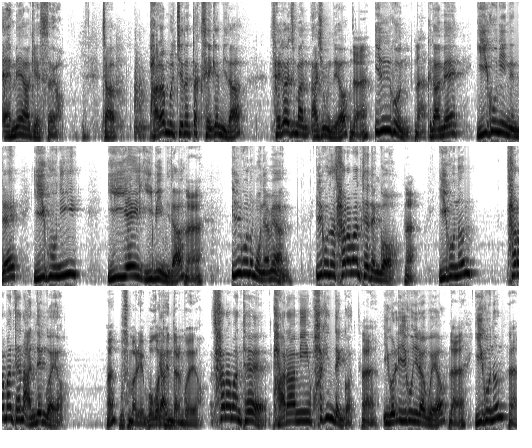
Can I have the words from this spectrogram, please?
애매하게 했어요. 자 발암 물질은 딱 세 개입니다. 세 가지만 아시면 돼요. 네. 1군, 네. 그 다음에 2군이 있는데 2군이 2의 2B입니다. 네. 1군은 뭐냐면 1군은 사람한테 된 거, 네. 2군은 사람한테는 안 된 거예요. 네? 무슨 말이에요? 뭐가 그러니까 된다는 거예요? 사람한테 바람이 확인된 것. 네. 이걸 1군이라고 해요. 네. 2군은 네.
